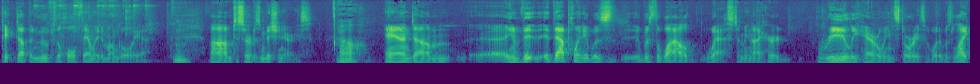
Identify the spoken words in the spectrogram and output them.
picked up and moved the whole family to Mongolia um, to serve as missionaries Oh. and um, uh, you know, th- at that point, it was it was the Wild West. I mean, I heard really harrowing stories of what it was like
